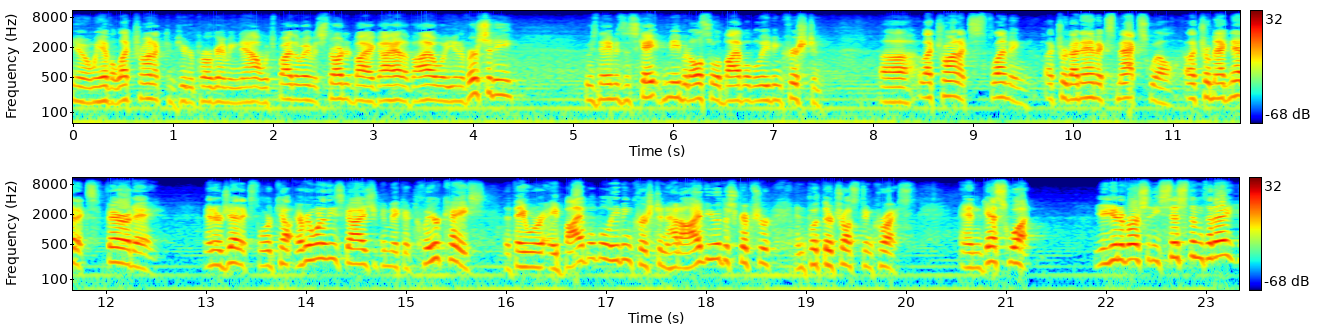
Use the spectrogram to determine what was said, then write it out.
you know, we have electronic computer programming now, which, by the way, was started by a guy out of Iowa University whose name has escaped me, but also a Bible believing Christian. Uh, electronics, Fleming. Electrodynamics, Maxwell. Electromagnetics, Faraday energetics, Lord Cal, every one of these guys, you can make a clear case that they were a Bible believing Christian, had a high view of the Scripture, and put their trust in Christ. And guess what? Your university system today,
